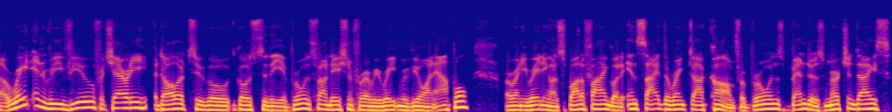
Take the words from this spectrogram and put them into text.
Uh, rate and review for charity. A dollar to go goes to the Bruins Foundation for every rate and review on Apple or any rating on Spotify. Go to InsideTheRink.com for Bruins Benders merchandise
